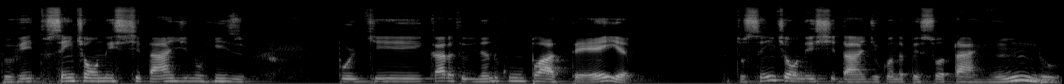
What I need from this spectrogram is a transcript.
tu vê, tu sente a honestidade no riso. Porque, cara, tu lidando com plateia, tu sente a honestidade quando a pessoa tá rindo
